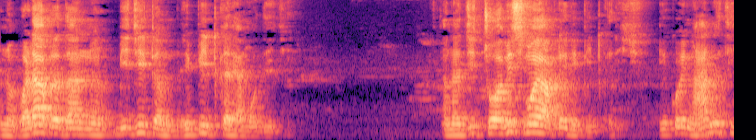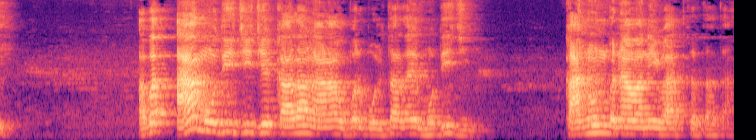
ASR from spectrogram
અને વડાપ્રધાન બીજી ટર્મ રિપીટ કર્યા મોદીજી અને હજી ચોવીસમાં આપણે રિપીટ કરીશું એ કોઈ ના નથી હવે આ મોદીજી જે કાલા નાણાં ઉપર બોલતા હતા એ મોદીજી कानून बनाने की बात करता था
